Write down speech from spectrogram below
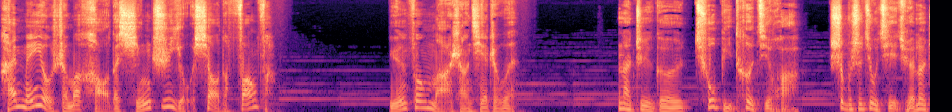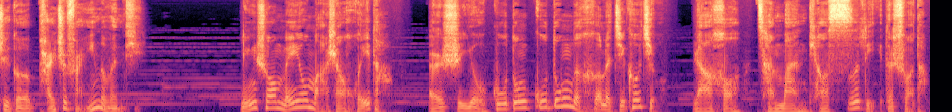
还没有什么好的行之有效的方法。云峰马上接着问：“那这个丘比特计划是不是就解决了这个排斥反应的问题？”林双没有马上回答，而是又咕咚咕咚的喝了几口酒，然后才慢条斯理的说道。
